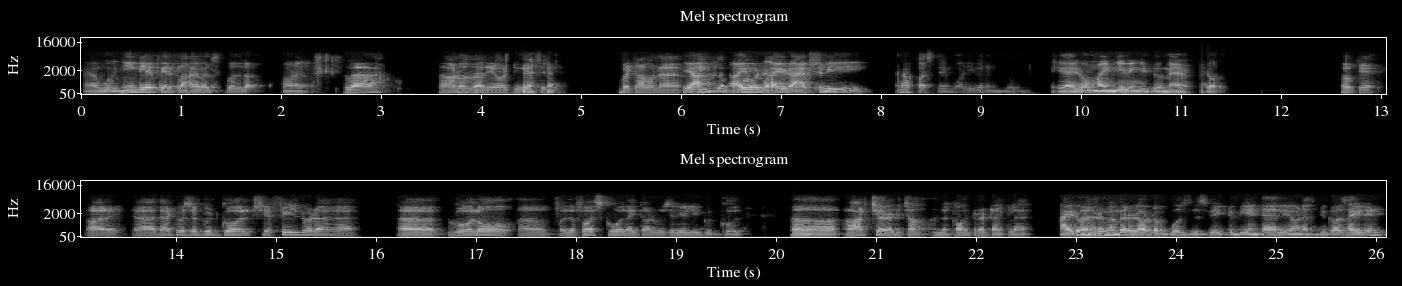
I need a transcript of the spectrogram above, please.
ஒ- நீங்களே போயிருக்கலாம் ஹேவர்ஸ்க்கு பதிலா. அவனுக்கு நானும் நிறைய வாட்டி வச்சிருக்கேன். பட் அவனை yeah wing ல I would போக I would actually ஆனா ஃபர்ஸ்ட் டைம் வாலி வரேன் bro I don't mind giving it to him at all Okay, all right. Uh, that was a good goal. Sheffield ஓட uh, கோலும் uh, for the first goal I thought was a really good goal. Uh, Archer அடிச்சான் அந்த கவுண்டர் அட்டாக்ல I don't Uh, remember a lot of goals this week, to be entirely honest, because I didn't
